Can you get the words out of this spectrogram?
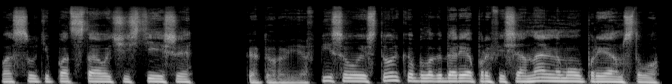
по сути, подстава чистейшая, которую я вписываюсь только благодаря профессиональному упрямству.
